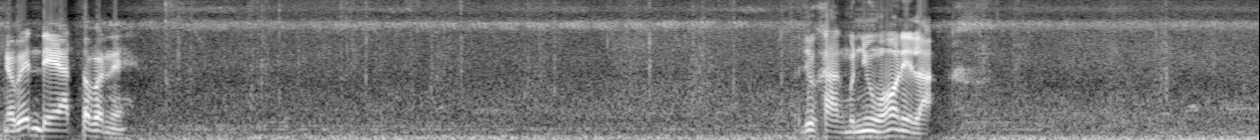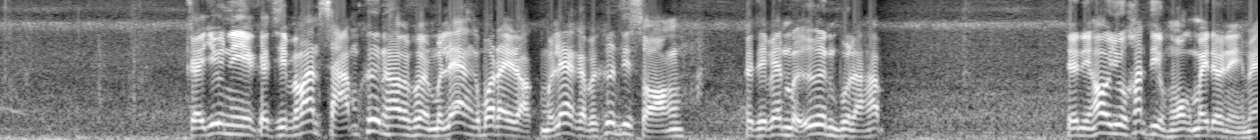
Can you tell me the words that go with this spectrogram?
อย่าเว้นแดดตัวบันนี้ อยู่ข้างบนอยู่ห้องนี่ละก็อยู่นี่ก็สิประมาณสามขึ้นครับเพื่อนมือแรกก็บ่ได้ดอกมือแรกก็ไปขึ้นที่สองก็สิเป็นมืออื่นพูดละครับเดี๋ยวนี้เขาอยู่ขั้นที่หกไหมเดี๋ยวนี้ห็นไหม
